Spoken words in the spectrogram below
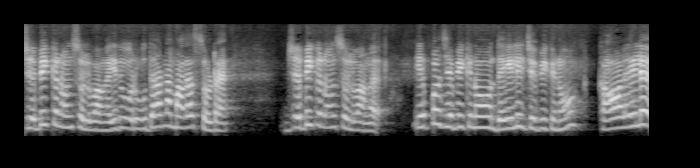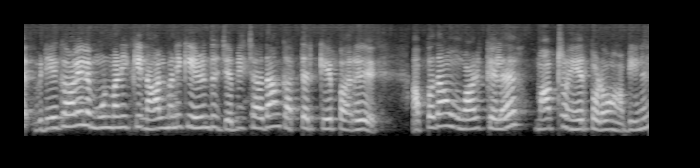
ஜெபிக்கணும்னு சொல்லுவாங்க. இது ஒரு உதாரணமா தான் சொல்றேன். ஜெபிக்கணும்னு சொல்லுவாங்க. எப்போ ஜெபிக்கணும்? டெய்லி ஜெபிக்கணும். காலையில விடிய காலையில மூணு மணிக்கு நாலு மணிக்கு எழுந்து ஜெபிச்சாதான் கர்த்தர் கேட்பாரு. அப்பதான் உன் வாழ்க்கையில மாற்றம் ஏற்படும் அப்படின்னு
